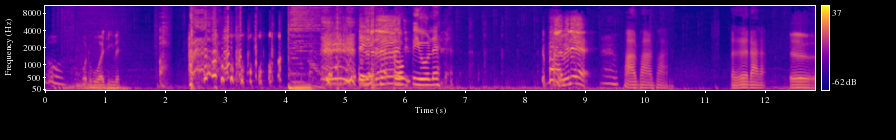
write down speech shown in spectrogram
โอ้ปวดหัวจริงเลย ไอ้เหี้ยตัวปิวเลย จะผ่านไหมเนี่ยผ่านผ่านผ่าน เออได้ละ เออเอ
